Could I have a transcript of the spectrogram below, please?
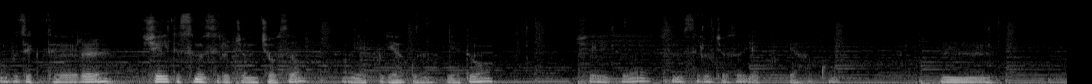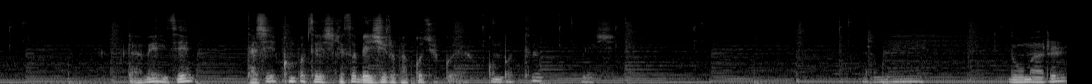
object를 shade smooth를 좀 줘서 어, 예쁘게 하고요. 얘도 shade smooth를 줘서 예쁘게 하고 음, 그 다음에 이제 다시 convert 시켜서 mesh로 바꿔줄 거예요. convert mesh. 그 다음에 normal을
